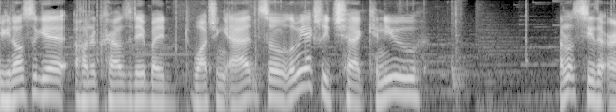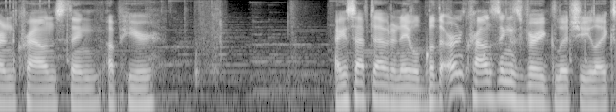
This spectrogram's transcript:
You can also get 100 crowns a day by watching ads. So let me actually check. Can you... I don't see the earn crowns thing up here. I guess I have to have it enabled. But the earn crowns thing is very glitchy. Like,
